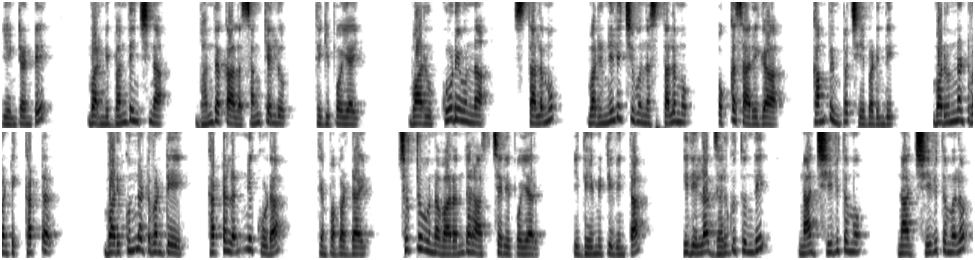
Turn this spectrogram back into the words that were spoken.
ఏంటంటే వారిని బంధించిన బంధకాల సంఖ్యలు తెగిపోయాయి. వారు కూడి ఉన్న స్థలము వారు నిలిచి ఉన్న స్థలము ఒక్కసారిగా కంపింప చేయబడింది వారున్నటువంటి కట్ట వారికున్నటువంటి కట్టలన్నీ కూడా తెంపబడ్డాయి. చుట్టూ ఉన్న వారందరూ ఆశ్చర్యపోయారు. ఇదేమిటి వింత? ఇది ఇలా జరుగుతుంది? నా జీవితము నా జీవితములో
